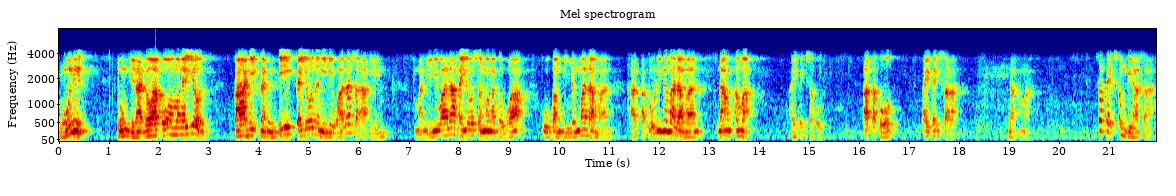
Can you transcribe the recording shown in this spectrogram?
Ngunit, kung ginagawa ko ang mga iyon, kahit na hindi kayo naniniwala sa akin, maniniwala kayo sa mga gawa upang inyong malaman at patuloy na malaman na ang Ama ay kaisa ko. At ako ay kaisa ng Ama. Sa tekstong binasa,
